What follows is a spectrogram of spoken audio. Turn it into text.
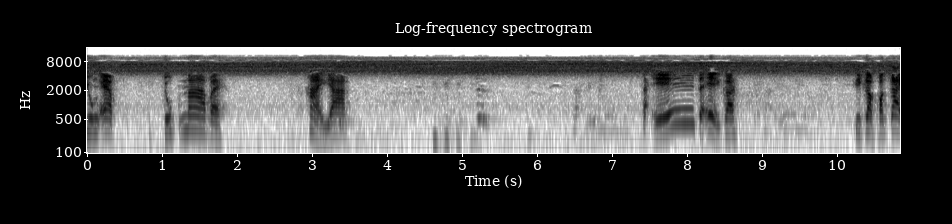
ยุงแอบจุ๊บหน้าไป หายยากจะเอ๋จะเอ๋ก่อน ตีกับปลาไก่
